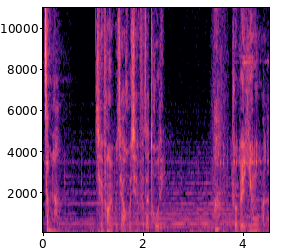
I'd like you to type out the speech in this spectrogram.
怎么了？前方有个家伙潜伏在土里，啊，准备阴我们呢。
